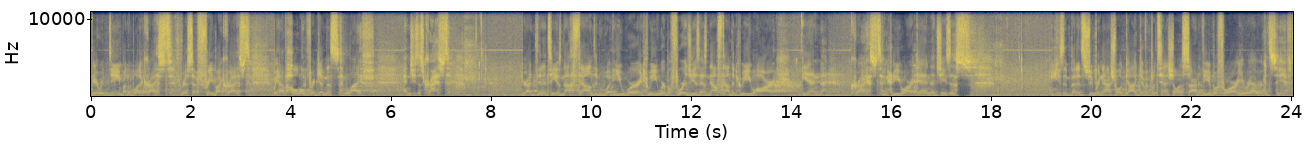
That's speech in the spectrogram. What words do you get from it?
We are redeemed by the blood of Christ. We are set free by Christ. We have hope and forgiveness and life in Jesus Christ. Your identity is not found in what you were and who you were before Jesus, is now found in who you are in Christ and who you are in Jesus. He's embedded supernatural, God given potential inside of you before you were ever conceived.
